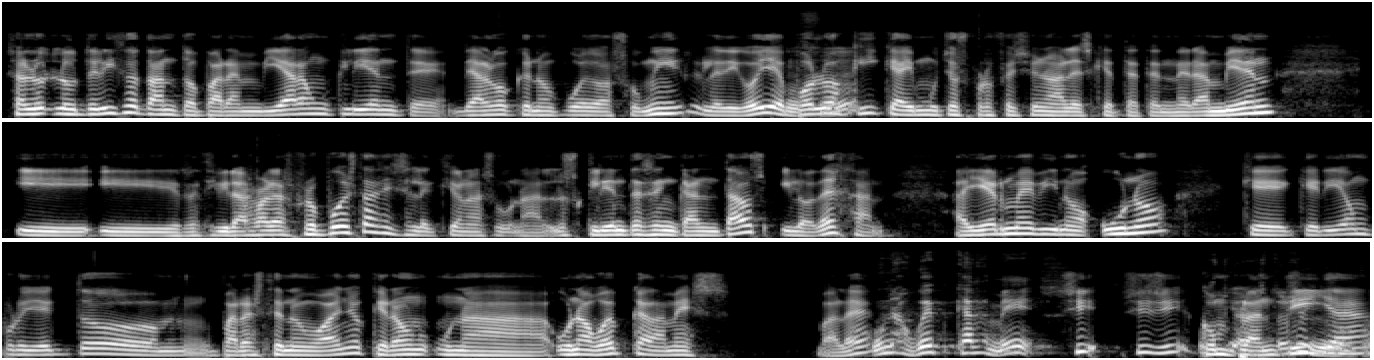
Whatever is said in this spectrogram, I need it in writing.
O sea, lo, utilizo tanto para enviar a un cliente de algo que no puedo asumir. Le digo, oye, ponlo aquí que hay muchos profesionales que te atenderán bien y, recibirás varias propuestas y seleccionas una. Los clientes encantados y lo dejan. Ayer me vino uno que quería un proyecto mm, para este nuevo año que era una, web cada mes. ¿Vale? ¿Una web cada mes? Sí, sí, sí, con plantilla.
